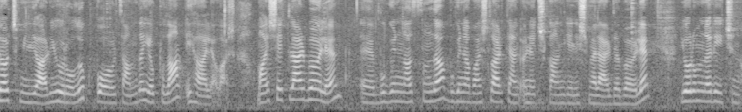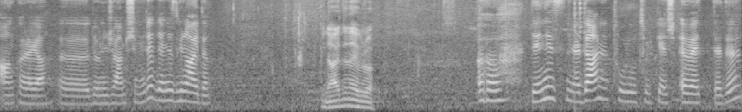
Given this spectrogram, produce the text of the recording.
4 milyar euroluk bu ortamda yapılan ihale var. Manşetler böyle. Bugün aslında bugüne başlarken öne çıkan gelişmeler de böyle. Yorumları için Ankara'ya döneceğim şimdi. Deniz günaydın. Günaydın Ebru. Deniz neden Tuğrul Türkeş evet dedi?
